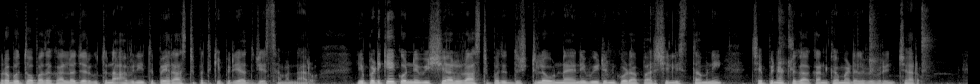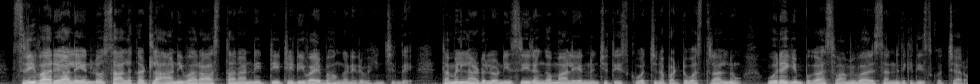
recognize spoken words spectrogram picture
ప్రభుత్వ పథకాల్లో జరుగుతున్న అవినీతిపై రాష్ట్రపతికి ఫిర్యాదు చేశామన్నారు. ఇప్పటికే కొన్ని విషయాలు రాష్ట్రపతి దృష్టిలో ఉన్నాయని వీటిని కూడా పరిశీలిస్తామని చెప్పినట్లుగా కనకమేడలు వివరించారు. శ్రీవారి ఆలయంలో సాలకట్ల ఆనివార ఆస్థానాన్ని టీటీడీ వైభవంగా నిర్వహించింది. తమిళనాడులోని శ్రీరంగం ఆలయం నుంచి తీసుకువచ్చిన పట్టు వస్త్రాలను ఊరేగింపుగా స్వామివారి సన్నిధికి తీసుకొచ్చారు.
